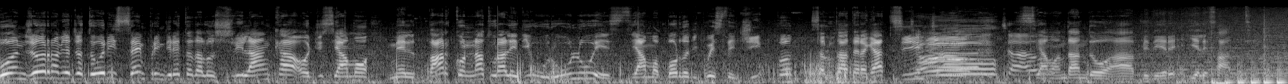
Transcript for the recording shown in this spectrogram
Buongiorno viaggiatori, sempre in diretta dallo Sri Lanka. Oggi siamo nel parco naturale di Urulu e stiamo a bordo di queste jeep. Salutate ragazzi! Ciao! Ciao! Stiamo andando a vedere gli elefanti.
